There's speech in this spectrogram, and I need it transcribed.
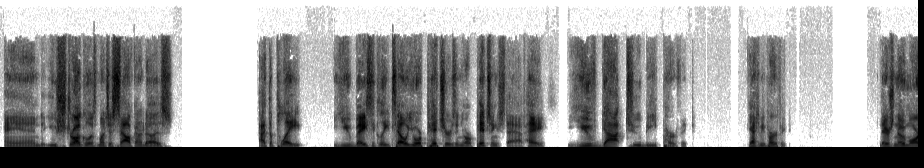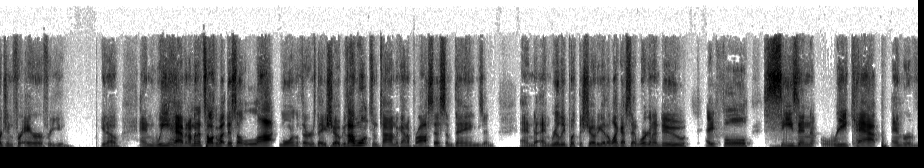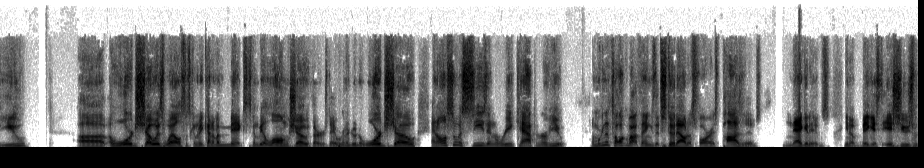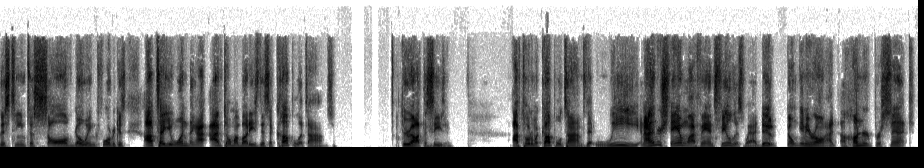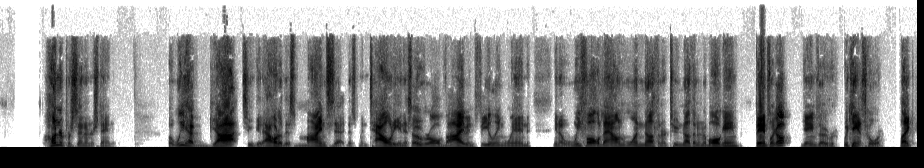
and you struggle as much as South Carolina does at the plate, you basically tell your pitchers and your pitching staff, hey, you've got to be perfect. You have to be perfect. There's no margin for error for you, you know. And we have, and I'm going to talk about this a lot more on the Thursday show because I want some time to kind of process some things and and and really put the show together. Like I said, we're going to do a full season recap and review uh, award show as well. So it's going to be kind of a mix. It's going to be a long show Thursday. We're going to do an award show and also a season recap and review. And we're going to talk about things that stood out as far as positives, negatives, you know, biggest issues for this team to solve going forward. Because I'll tell you one thing, I, I've told my buddies this a couple of times throughout the season. I've told them a couple of times that we, and I understand why fans feel this way. I do. Don't get me wrong. I 100%, 100% understand it. But we have got to get out of this mindset, this mentality, and this overall vibe and feeling when, you know, when we fall down one nothing or two nothing in a ball game, fans like, oh, game's over. We can't score. Like,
